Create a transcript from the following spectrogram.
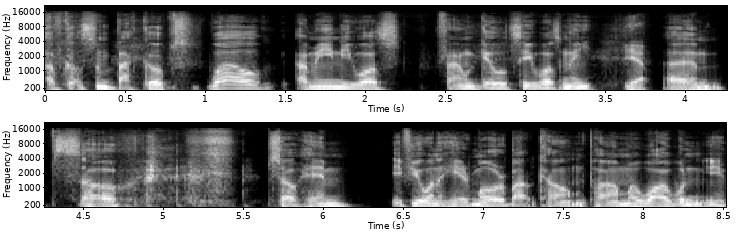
I've got some backups. Well, I mean, he was found guilty, wasn't he? Yep. Um, so, so him. If you want to hear more about Carlton Palmer, why wouldn't you?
